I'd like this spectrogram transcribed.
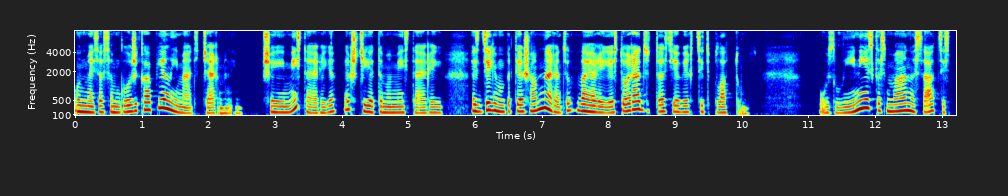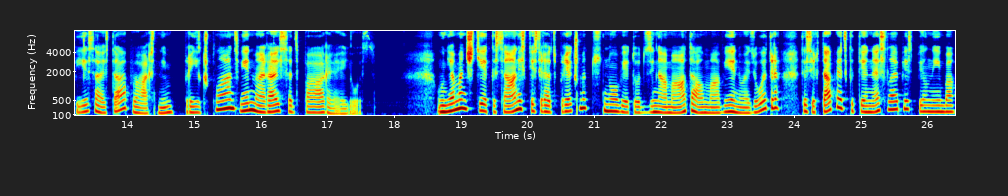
un mēs esam gluži kā pielīmēti ķermenim. Šī mistērija ir šķietama mistērija. Es dziļumu patiešām neredzu, vai arī es to redzu, tas jau ir cits platums. Uz līnijas, kas manas acis piesaista apvārsnim, priekšplāns vienmēr aizsedz pārējos. Un, ja man šķiet, ka sāniski es redzu priekšmetus novietot zināmā attālumā vienu aiz otra, tas ir tāpēc, ka tie neslēpjas pilnībā.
